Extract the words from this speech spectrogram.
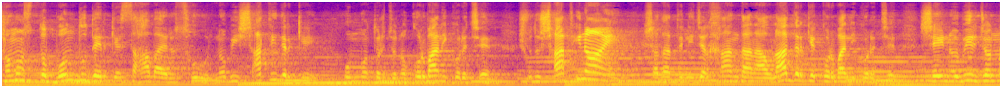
সমস্ত বন্ধুদেরকে, সাহাবায় রসুল, নবী সাথীদেরকে উন্মতের জন্য কোরবানি করেছেন। শুধু সাথী নয়, সাদাতে নিজের খানদান আওলাদেরকে কোরবানি করেছেন। সেই নবীর জন্য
